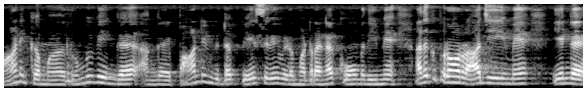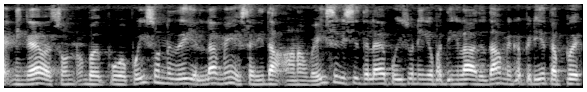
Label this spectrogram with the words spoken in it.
மாணிக்கம்மா ரொம்பவே இங்கே அங்கே பாண்டியன் கிட்ட பேசவே விட மாட்டாங்க கோமதியுமே. அதுக்கப்புறம் ராஜையுமே எங்கே நீங்கள் சொன்ன பொய் சொன்னது எல்லாமே சரிதான். ஆனால் வயசு விஷயத்தில் பொய் சொன்னீங்க பார்த்தீங்களா அதுதான் மிகப்பெரிய தப்பு.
